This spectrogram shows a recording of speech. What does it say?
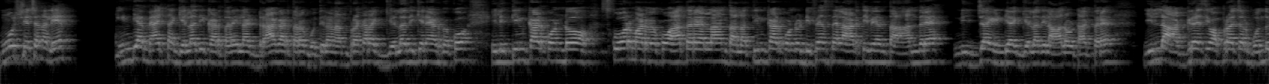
ಮೂರು ಸ್ಟೇಷನ್ ಅಲ್ಲಿ ಇಂಡಿಯಾ ಮ್ಯಾಚ್ನ ಗೆಲ್ಲೋದಿಕ್ಕೆ ಆಡ್ತಾರೆ ಇಲ್ಲ ಡ್ರಾಗ್ ಆಡ್ತಾರೋ ಗೊತ್ತಿಲ್ಲ. ನನ್ನ ಪ್ರಕಾರ ಗೆಲ್ಲೋದಿಕ್ಕೇನೆ ಆಡಬೇಕು. ಇಲ್ಲಿ ತಿನ್ಕಾಡ್ಕೊಂಡು ಸ್ಕೋರ್ ಮಾಡಬೇಕು. ಆ ಥರ ಎಲ್ಲ ಅಂತ ಅಲ್ಲ. ತಿನ್ಕಾಡ್ಕೊಂಡು ಡಿಫೆನ್ಸ್ನೆಲ್ಲ ಆಡ್ತೀವಿ ಅಂತ ಅಂದರೆ ನಿಜ ಇಂಡಿಯಾ ಗೆಲ್ಲೋದಿಲ್ಲ. ಆಲ್ ಔಟ್ ಆಗ್ತಾರೆ. ಇಲ್ಲ ಅಗ್ರೆಸಿವ್ ಅಪ್ರೋಚಲ್ಲಿ ಬಂದು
